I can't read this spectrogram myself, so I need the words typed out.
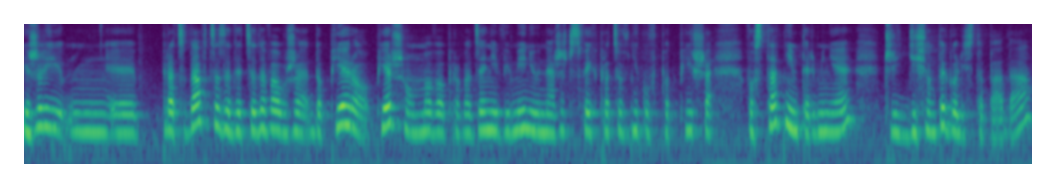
Jeżeli mm, y, pracodawca zadecydował, że dopiero pierwszą umowę o prowadzenie w imieniu i na rzecz swoich pracowników podpisze w ostatnim terminie, czyli 10 listopada,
